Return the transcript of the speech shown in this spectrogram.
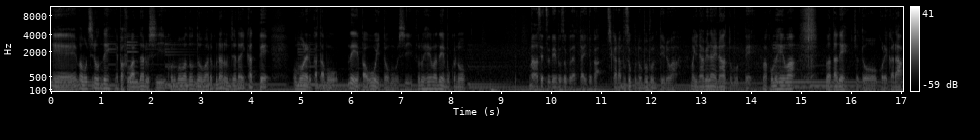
えー、まあ、もちろんねやっぱ不安になるしこのままどんどん悪くなるんじゃないかって思われる方もねやっぱ多いと思うしその辺はね僕のまあ、説明不足だったりとか力不足の部分っていうのは、まあ、否めないなと思って、まあ、この辺はまたねちょっとこれから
